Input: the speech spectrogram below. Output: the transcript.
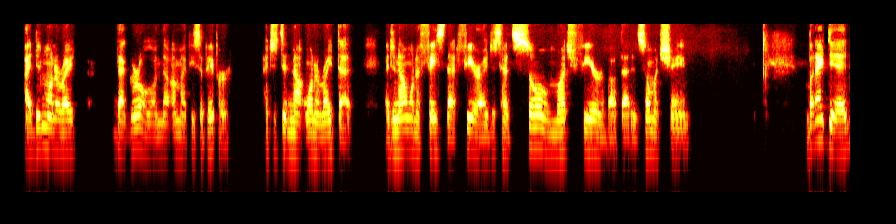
i didn't want to write that girl on the on my piece of paper. I just did not want to write that. I did not want to face that fear. I just had so much fear about that and so much shame. But i did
